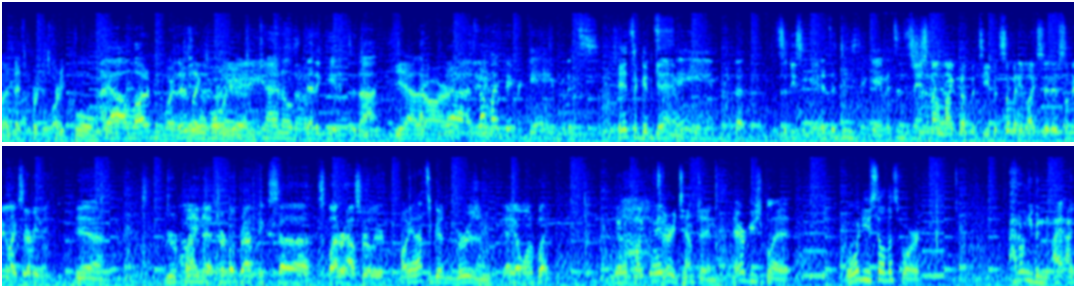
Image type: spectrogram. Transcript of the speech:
But that's pretty, it's pretty cool. yeah, a lot of people are. There's It like is whole. YouTube channels dedicated to that. Yeah, there are. Yeah, It's not my favorite game, but it's It's a good game. that It's a decent game. it's a decent game. It's insane. It's just not my cup of tea, but somebody likes it. If somebody likes everything. Yeah. We were playing uh, TurboGrafx uh, Splatterhouse earlier. Oh yeah, that's a good version. Yeah, y'all want to play? You ever played It's very tempting. Eric, you should play it. Well, what do you sell this for? I don't even. I, I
